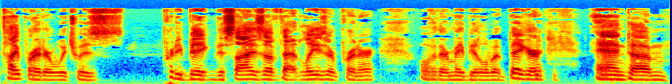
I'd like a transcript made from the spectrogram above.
typewriter which was pretty big, the size of that laser printer over there, maybe a little bit bigger, and um,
